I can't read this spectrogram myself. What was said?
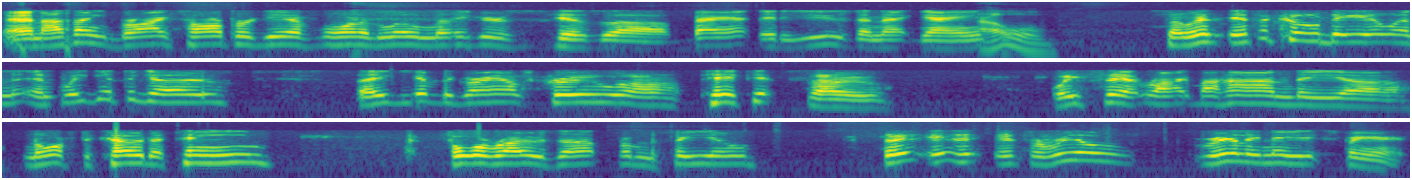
And I think Bryce Harper gave one of the little leaguers his uh, bat that he used in that game. Oh, So it, it's a cool deal, and, and we get to go. They give the grounds crew uh, tickets, so we sit right behind the uh, North Dakota team, four rows up from the field. So it, it, it's a real, really neat experience.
